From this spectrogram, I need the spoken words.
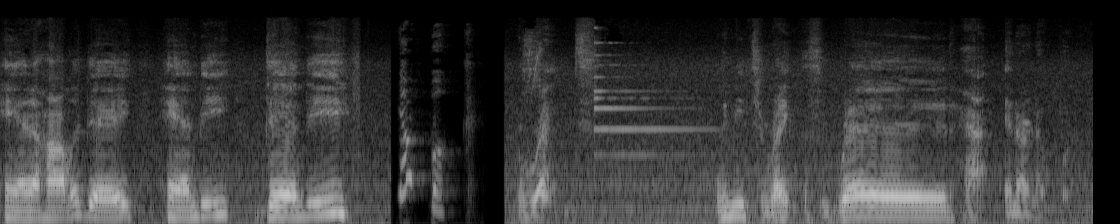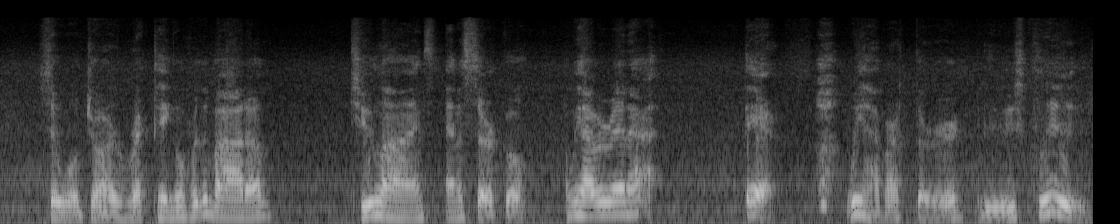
hand holiday handy dandy Notebook. right. We need to write this red hat in our notebook. So we'll draw a rectangle for the bottom, two lines, and a circle, and we have a red hat. There. We have our third Blues Clues.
